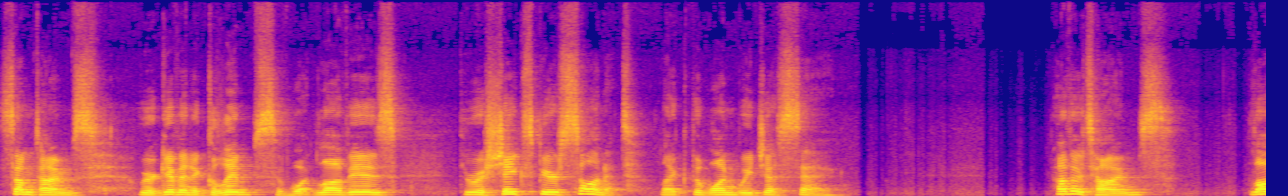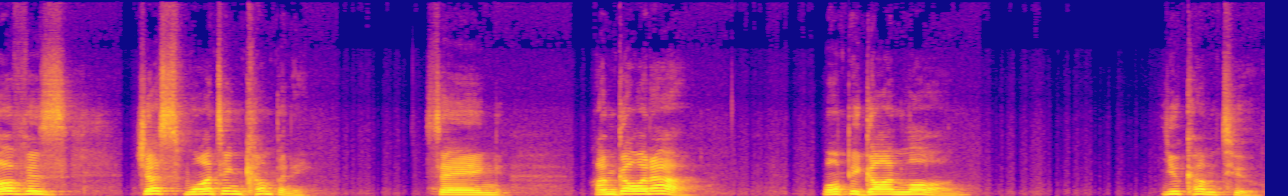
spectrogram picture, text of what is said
Sometimes we're given a glimpse of what love is through a Shakespeare sonnet like the one we just sang. Other times, love is just wanting company, saying, I'm going out, won't be gone long. You come too.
